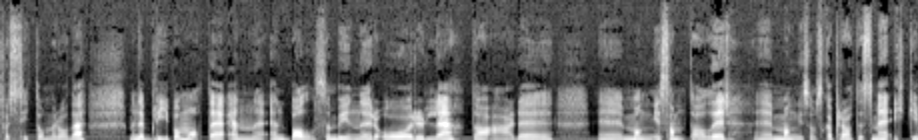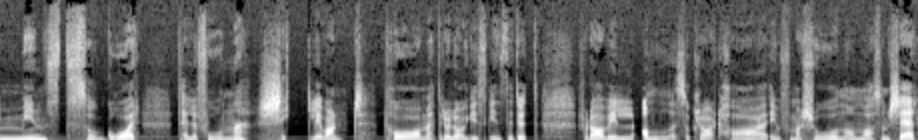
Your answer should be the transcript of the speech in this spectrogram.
for sitt område. Men det blir på en måte en, en ball som begynner å rulle. Da er det eh, mange samtaler, eh, mange som skal prates med. Ikke minst så går telefonene skikkelig varmt på Meteorologisk institutt. For da vil alle så klart ha informasjon om hva som skjer.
